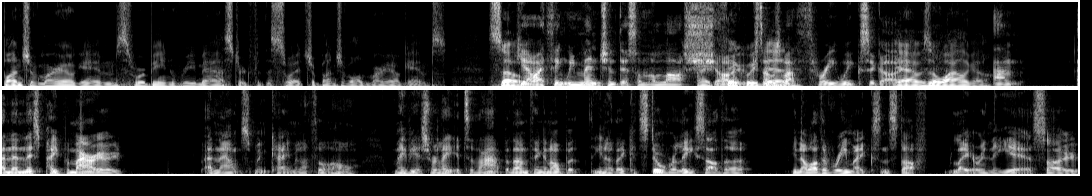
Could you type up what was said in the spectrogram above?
bunch of Mario games were being remastered for the Switch, a bunch of old Mario games. So Yeah, I think we mentioned this on the last I show. think we 'cause that was about three weeks ago. yeah, it was a while ago. and and then this Paper Mario announcement came, and I thought, oh, maybe it's related to that. But then I'm thinking, oh, but you know, they could still release other, you know, other remakes and stuff later in the year. So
